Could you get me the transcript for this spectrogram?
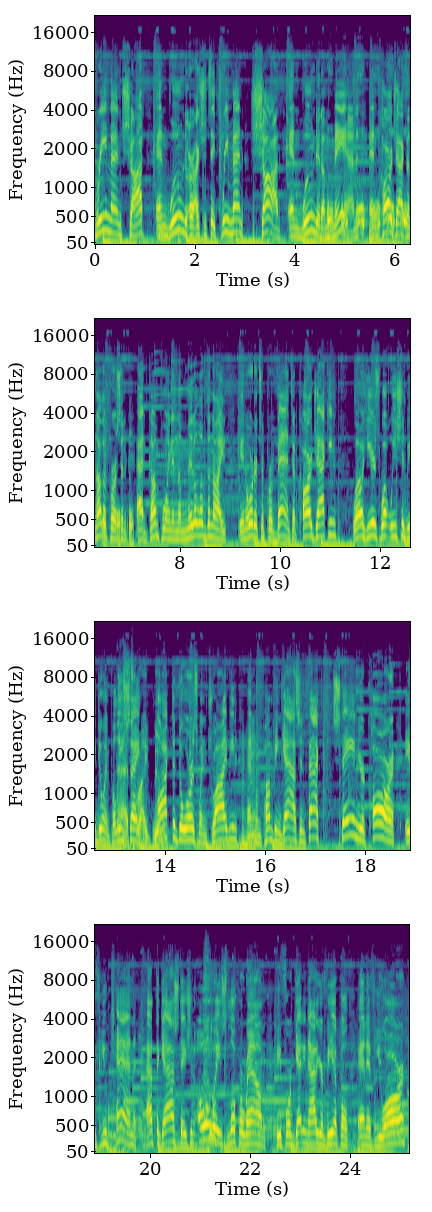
Three men shot and hmm. wounded, or I should say, three men shot and wounded a oh, oh, man oh, and carjacked another person at gunpoint in the middle of the night in order to prevent a carjacking. Well, here's what we should be doing. Police That's say right, lock the doors when driving and mm-hmm. when pumping gas. In fact, stay in your car if you can at the gas station. Always look around before getting out of your vehicle. And if you are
